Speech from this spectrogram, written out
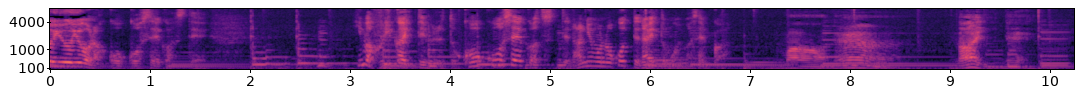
というような高校生活で今振り返ってみると高校生活って何も残ってないと思いませんか？まあね。ないね。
